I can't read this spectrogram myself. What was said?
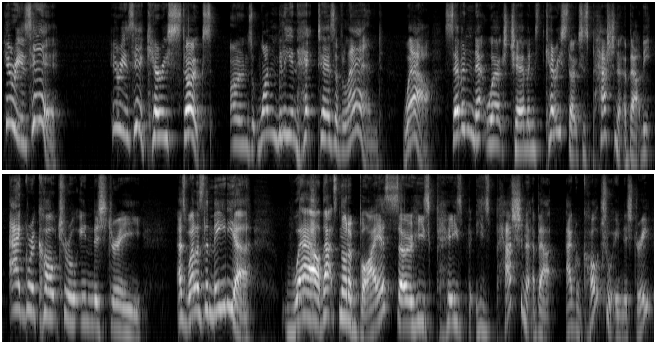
here he is here. Here he is here. Kerry Stokes owns 1 million hectares of land. Wow. Seven Networks chairman Kerry Stokes is passionate about the agricultural industry as well as the media. Wow, that's not a bias. So he's he's he's passionate about agricultural industry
